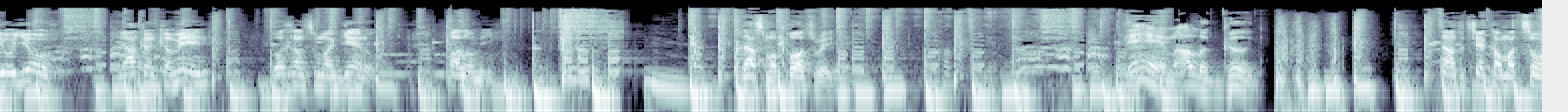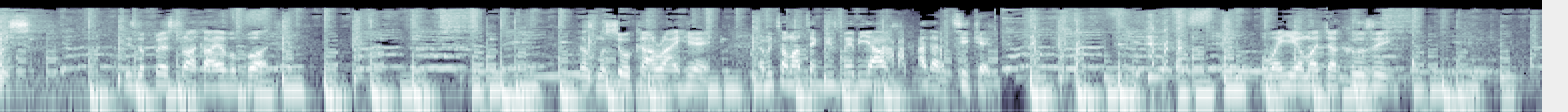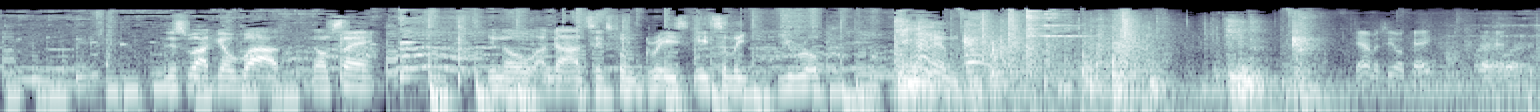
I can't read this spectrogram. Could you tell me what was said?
yo, yo. y'all can come in. Welcome to my ghetto. Follow me. That's my portrait. Damn, I look good. Time to check out my toys. This is the first truck I ever bought. That's my show car right here. Every time I take this baby out, I got a ticket. Over here, my jacuzzi. This is where I get wild. You know what I'm saying? You know, I got antiques from Greece, Italy, Europe. Damn! Damn, is he okay? Go ahead.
